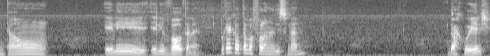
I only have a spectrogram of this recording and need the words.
Então, ele, ele volta, né? Por que, é que eu estava falando disso mesmo? Do arco-íris.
